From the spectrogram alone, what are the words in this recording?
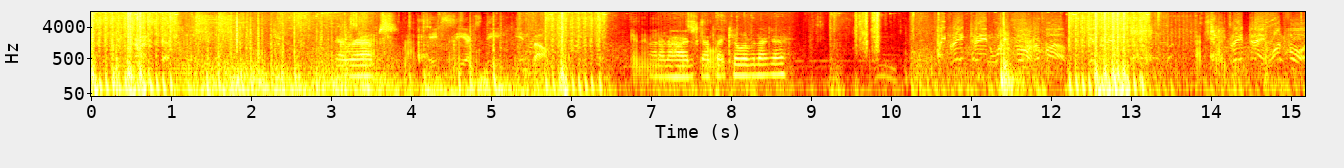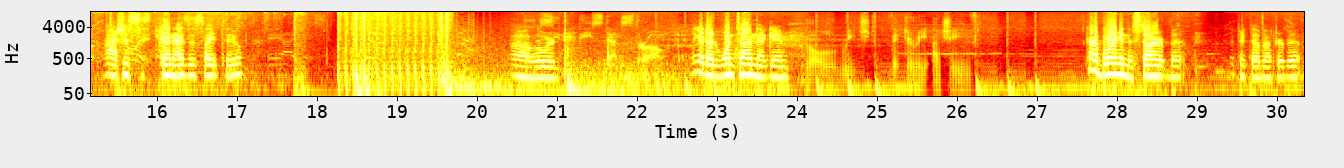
Got wraps. HCXD inbound. I don't know how I just got that kill over that guy. Freight train 1-4 above. Get ready. Freight train 1-4. Gosh, this gun has this sight too. Oh lord. I think I died one time that game. Goal reached. Victory achieved. It's kind of boring in the start, but I picked up after a bit.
